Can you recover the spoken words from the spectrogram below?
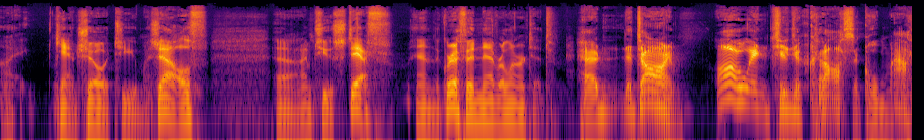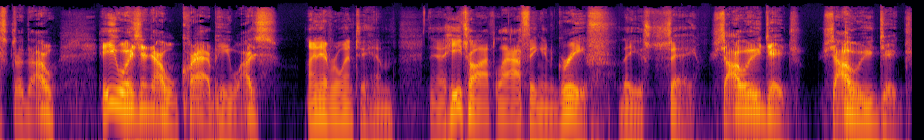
I can't show it to you myself. Uh, I'm too stiff, and the griffin never learnt it. Hadn't the time. I went to the classical master, though. He was an old crab, he was. I never went to him. Uh, he taught laughing and grief, they used to say. So he did. So he did,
